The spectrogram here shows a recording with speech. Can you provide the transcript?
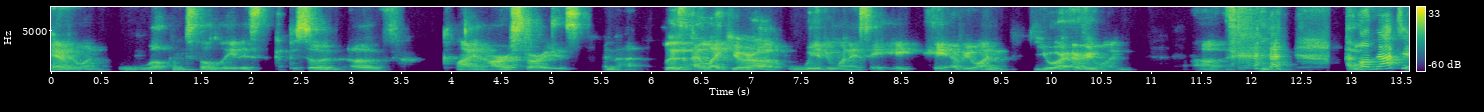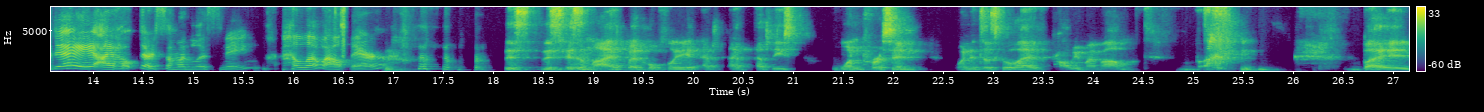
Hey everyone, welcome to the latest episode of Client Horror Stories. And uh, Liz, I like your uh, waving when I say hey, hey everyone. You are everyone. Uh, well, not today. I hope there's someone listening. Hello out there. this this isn't live, but hopefully at, at, at, least one person when it does go live, probably my mom. but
